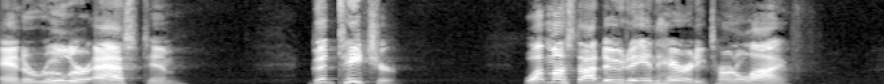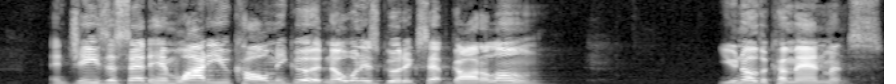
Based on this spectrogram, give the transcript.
And a ruler asked him, Good teacher, what must I do to inherit eternal life? And Jesus said to him, Why do you call me good? No one is good except God alone. You know the commandments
